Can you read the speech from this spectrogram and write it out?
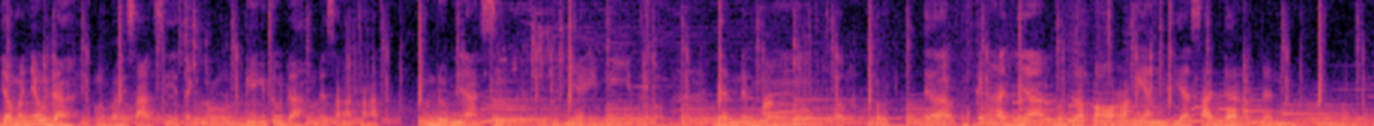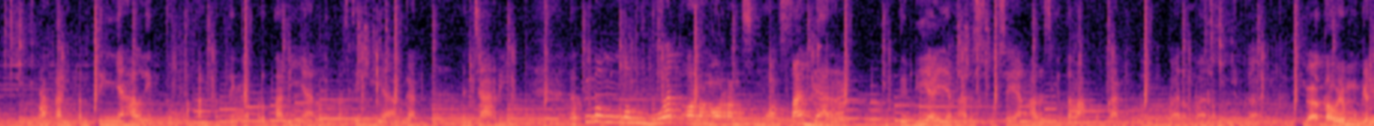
zamannya udah ya globalisasi teknologi gitu udah udah sangat sangat mendominasi di dunia ini gitu loh. Dan memang eh, ya, mungkin hanya beberapa orang yang dia sadar dan akan pentingnya hal itu, akan pentingnya pertanian, pasti dia akan mencari. Tapi mem- membuat orang-orang semua sadar itu dia yang harus maksudnya yang harus kita lakukan gitu bareng-bareng juga gitu. nggak tahu ya mungkin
